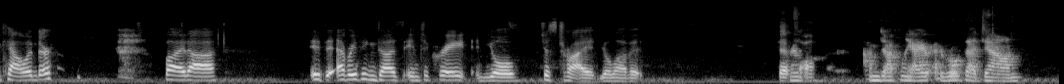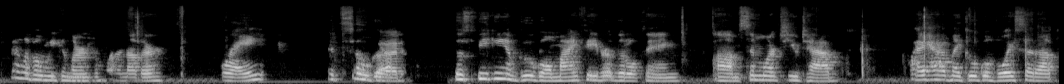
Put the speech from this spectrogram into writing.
calendar, but uh, it everything does integrate, and you'll just try it. You'll love it. That's awesome. I'm definitely, I, I, wrote that down. I love when we can learn from one another. Right? It's so good. Yeah. So, speaking of Google, my favorite little thing, um, similar to you, Tab, I have my Google Voice set up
